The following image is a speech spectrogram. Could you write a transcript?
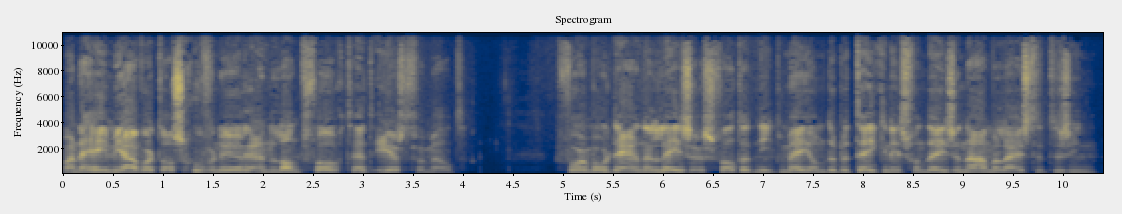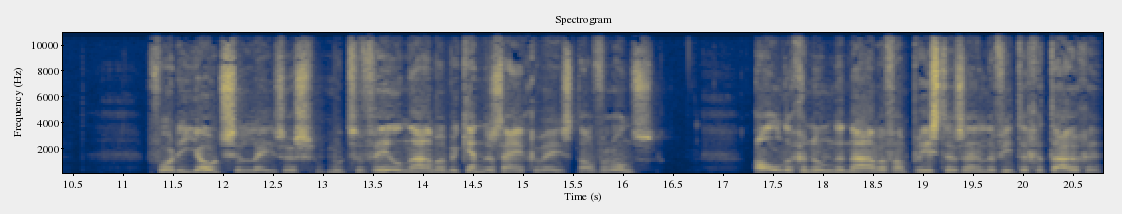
maar Nehemia wordt als gouverneur en landvoogd het eerst vermeld. Voor moderne lezers valt het niet mee om de betekenis van deze namenlijsten te zien. Voor de Joodse lezers moeten veel namen bekender zijn geweest dan voor ons. Al de genoemde namen van priesters en levieten getuigen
